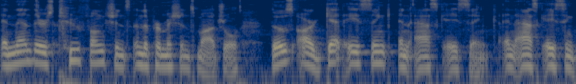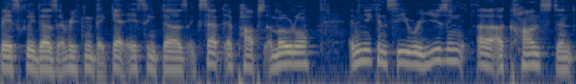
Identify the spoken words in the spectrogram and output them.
and then there's two functions in the permissions module. Those are get async and ask async. And ask async basically does everything that get async does, except it pops a modal. And then you can see we're using a, a constant,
